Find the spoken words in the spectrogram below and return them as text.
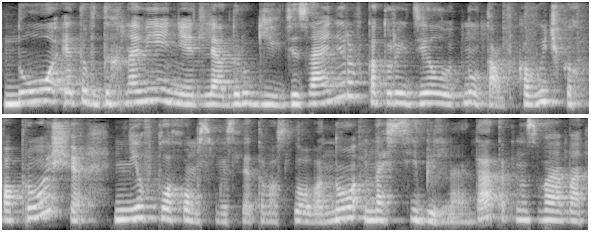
но это вдохновение для других дизайнеров, которые делают, ну, там, в кавычках попроще, не в плохом смысле этого слова, но носибельное, да, так называемое.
